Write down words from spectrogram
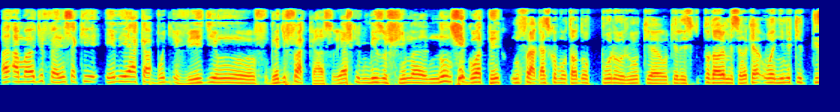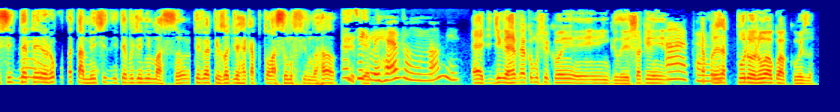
A, a, maior diferença é que ele acabou de vir de um grande fracasso. Eu acho que Mizushima não chegou a ter um fracasso como o tal do Pururu, que é o que eles toda hora mencionam, que é o anime que, que se é. deteriorou completamente em termos de animação. Teve um episódio de recapitulação no final. É Digley é... Heaven o nome? É, Digley Heaven é como ficou em, em inglês, só que em ah, tá. japonês é Pururu alguma coisa.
